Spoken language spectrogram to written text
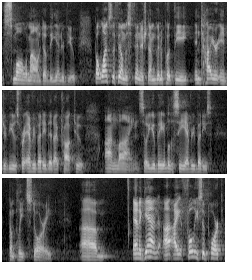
small amount of the interview. But once the film is finished, I'm going to put the entire interviews for everybody that I've talked to online, so you'll be able to see everybody's complete story. Um, and again, I, I fully support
